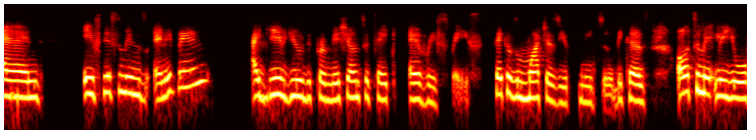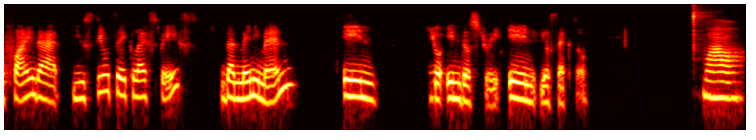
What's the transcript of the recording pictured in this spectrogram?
and if this means anything i mm. give you the permission to take every space take as much as you need to because ultimately you will find that you still take less space than many men in your industry in your sector. Wow.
